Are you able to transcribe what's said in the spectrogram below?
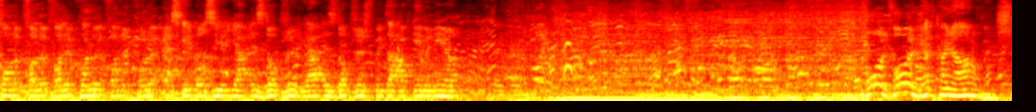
volle, volle, volle, volle, volle, volle. Es geht los hier. Ja, ist dobrze, ja, ist dobrze. Bitte abgeben hier. Voll, voll. Die hat keine Ahnung, Mensch.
